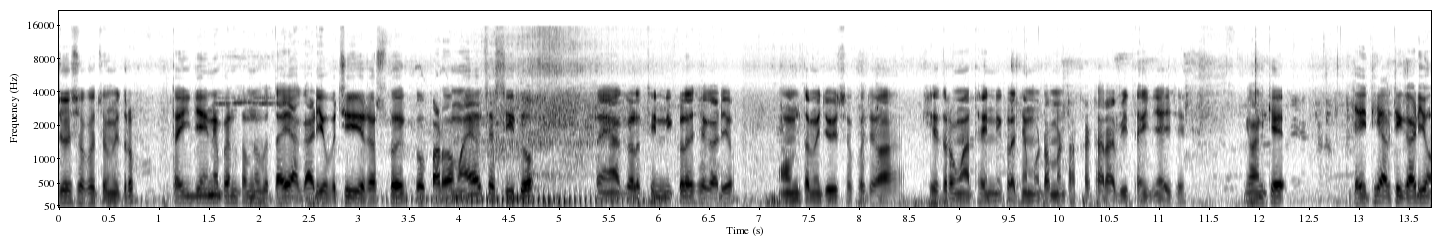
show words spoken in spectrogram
જોઈ શકો છો મિત્રો ત્યાં જઈને પણ તમને બતાવી આ ગાડીઓ પછી રસ્તો એક પાડવામાં આવ્યો છે, સીધો. ત્યાં આગળથી નીકળે છે ગાડીઓ. આમ તમે જોઈ શકો છો, આ ખેતરોમાં થઈને નીકળે છે, મોટા મોટા ખટારા બી ત્યાં જાય છે. કારણ કે ત્યાંથી આવતી ગાડીઓ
